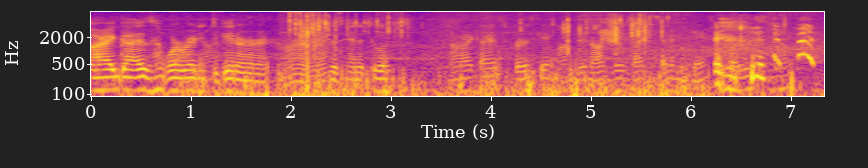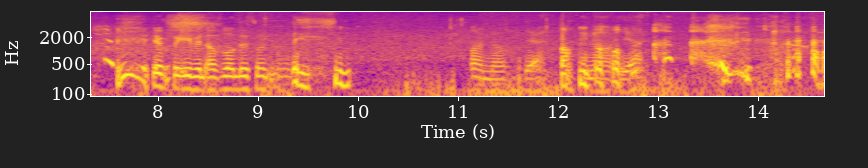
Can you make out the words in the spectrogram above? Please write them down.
Alright guys, we're ready to get our, our asses handed to us. Alright guys, first game on. Did not lose like 70 games before this, you know? if we even upload this one. Oh no, yeah. Oh no, no. yeah.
